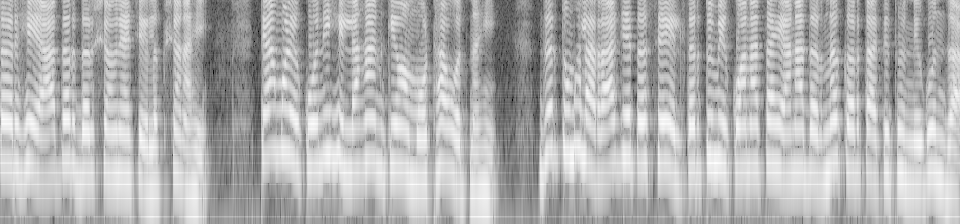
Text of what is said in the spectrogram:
तर हे आदर दर्शवण्याचे लक्षण आहे. त्यामुळे कोणीही लहान किंवा मोठा होत नाही. जर तुम्हाला राग येत असेल तर तुम्ही कोणाचाही अनादर न करता तिथून निघून जा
